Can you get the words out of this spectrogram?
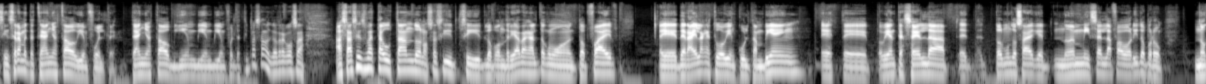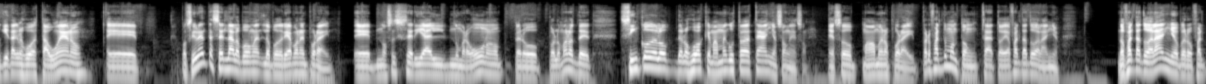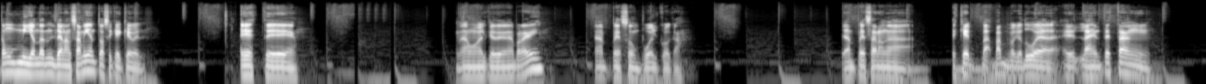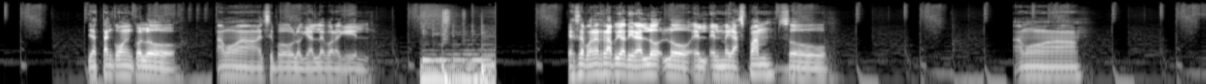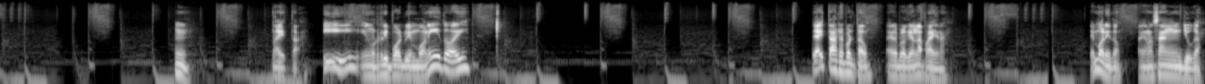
Sinceramente, este año ha estado bien fuerte. Este año ha estado bien, bien, bien fuerte. Estoy pasando que otra cosa. Assassin's me está gustando. No sé si, si lo pondría tan alto como en el top 5. Eh, The Island estuvo bien cool también. Este, obviamente, Zelda. Eh, todo el mundo sabe que no es mi Zelda favorito, pero no quita que el juego está bueno. Eh, posiblemente Zelda lo, podría poner por ahí. Eh, no sé si sería el número uno, pero por lo menos de cinco de los, de los juegos que más me han gustado este año son esos. Eso más o menos por ahí. Pero falta un montón. O sea, todavía falta todo el año. No falta todo el año, pero falta un millón de, de lanzamientos, así que hay que ver. Este. Vamos a ver qué tiene por ahí. Ya empezó un puerco acá. Ya empezaron a. Es que, para que tú veas, eh, la gente están. Ya están con, con los Vamos a ver si puedo bloquearle por aquí el. que se pone rápido a tirar el, mega spam. So. Vamos a. Hmm. Ahí está. Y, un report bien bonito ahí. Y ahí está reportado. Bloquean la página. Bien bonito. Para que no sean yuga.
